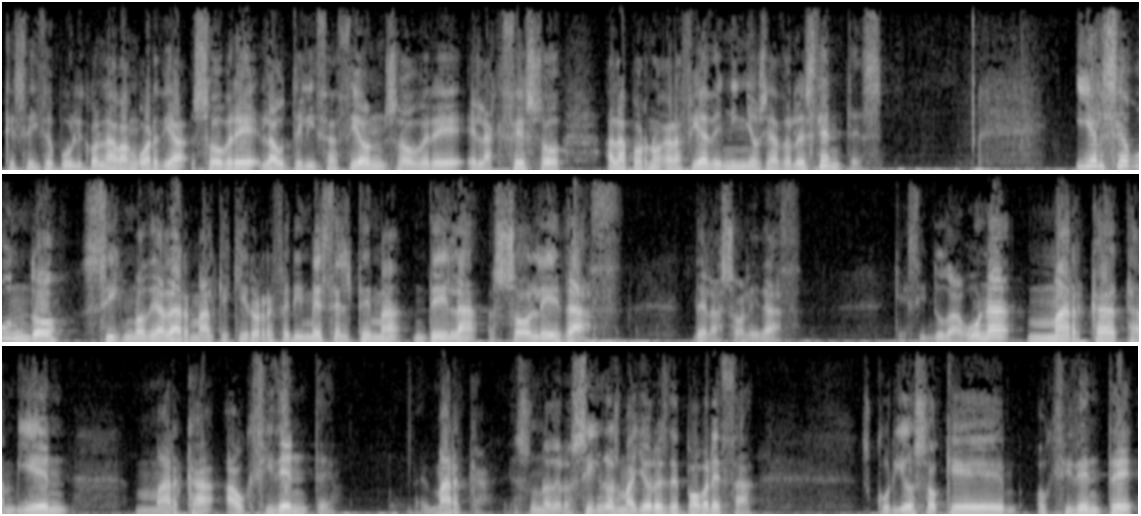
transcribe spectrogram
que se hizo público en La Vanguardia sobre la utilización, sobre el acceso a la pornografía de niños y adolescentes. Y el segundo signo de alarma al que quiero referirme es el tema de la soledad, de la soledad, que sin duda alguna marca también, marca a Occidente, marca, es uno de los signos mayores de pobreza. Es curioso que Occidente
